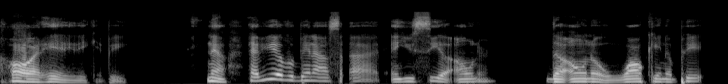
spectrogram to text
hard headed it can be. Now, have you ever been outside and you see a owner, the owner walking a pit?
